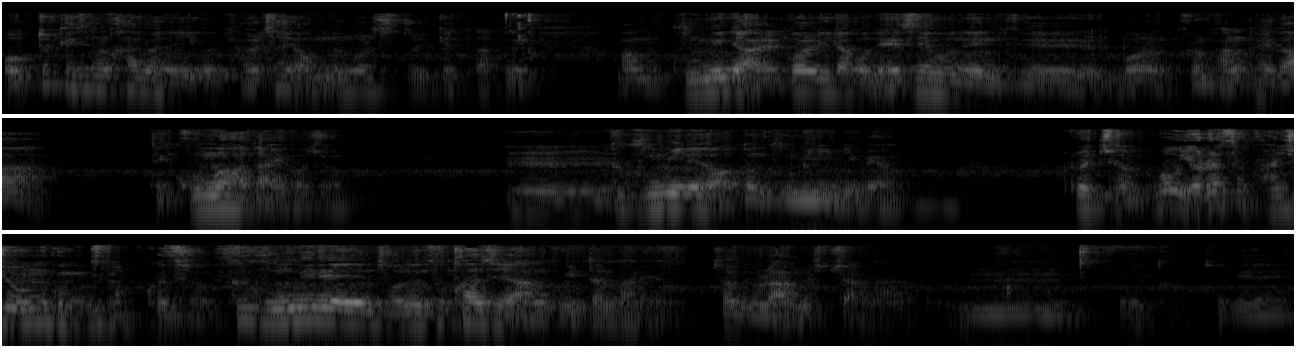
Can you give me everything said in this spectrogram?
어떻게 생각하면 이건 별 차이 없는 걸 수도 있겠다. 그, 막뭐 국민의 알 권리라고 내세우는 그 뭐런 그런 방패가 되게 공허하다 이거죠. 음. 그 국민은 어떤 국민이며 그렇죠. 뭐 여러 사 관심 없는 국민도 많거든요. 그 국민에는 저는 속하지 않고 있단 말이에요. 전 별로 알고 싶지 않아요. 음, 그러니까 저게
